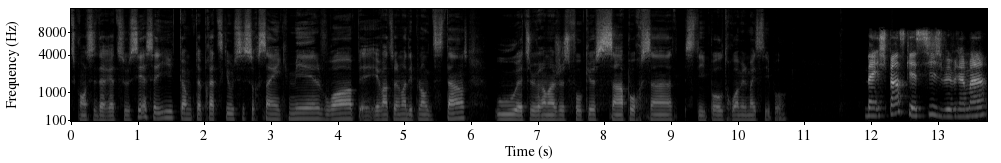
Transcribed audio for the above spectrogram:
tu considérais-tu aussi essayer comme te pratiquer aussi sur 5000, voire éventuellement des plus longues distances, ou euh, tu veux vraiment juste focus 100% steeple, 3000 mètres steeple? Ben, je pense que si je veux vraiment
